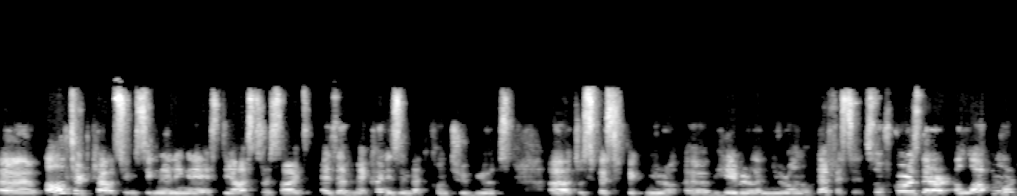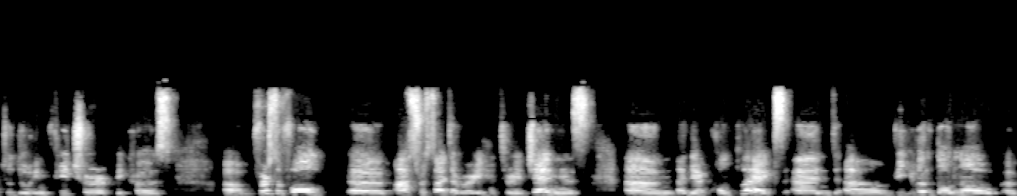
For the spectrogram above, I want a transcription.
uh, altered calcium signaling in AST astrocytes as a mechanism that contributes uh, to specific neuro- uh, behavioral and neuronal deficits. So, of course, there are a lot more to do in future because um, first of all, uh, astrocytes are very heterogeneous um, and they are complex, and um, we even don't know. Uh,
